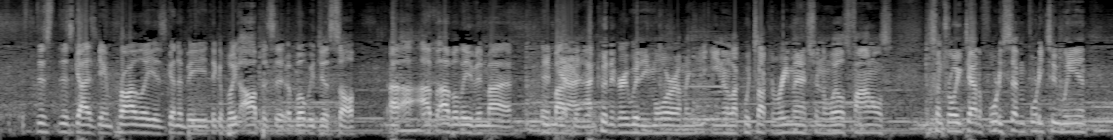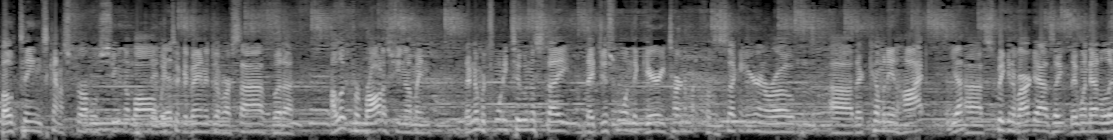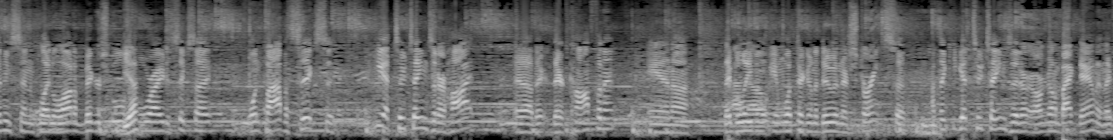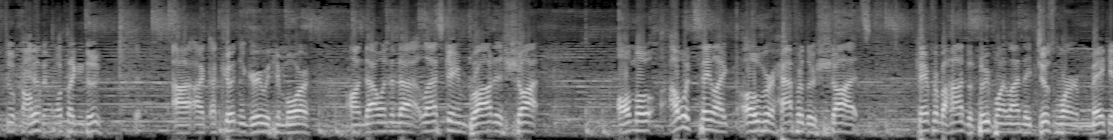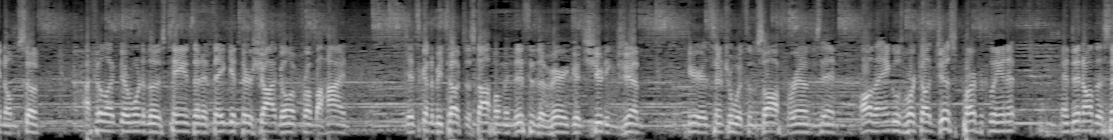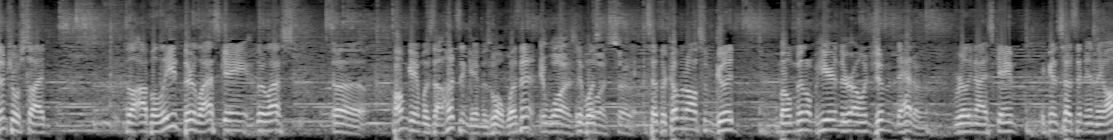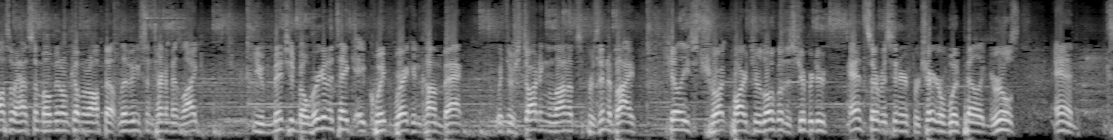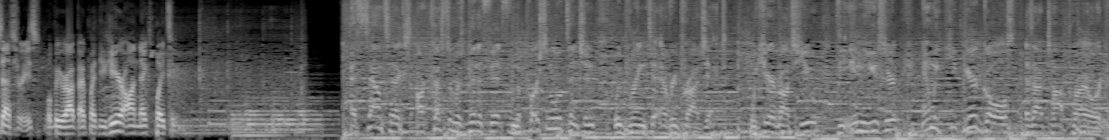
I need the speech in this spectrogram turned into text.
this this guy's game probably is going to be the complete opposite of what we just saw. I, I, I believe in my in my yeah, opinion. I couldn't agree with you more. I mean, you- know, like we talked to rematch in the Wells finals. Central eked out a 47-42 win. Both teams kind of struggled shooting the ball. They we did. took advantage of our size, but uh, I look for Broadus. You know, I mean, they're number 22 in the state. They just won the Gary tournament for the second year in a row. Uh, they're coming in hot. Yeah. Uh, speaking of our guys, they, they went down to Livingston and played a lot of bigger schools, Yeah. 4A to 6A, won five of six. Uh, You got two teams that are hot. Uh, they're, they're confident and uh, they believe in, in what they're going to do and their strengths. So I think you get two teams that are, are going to back down and they feel confident in what they can do. I, I, couldn't agree with you more on that one. In that last game, Broadus shot almost, I would say, like over half of their shots came from behind the three point line. They just weren't making them. So I feel like they're one of those teams that if they get their shot going from behind, it's going to be tough to stop them. And this is a very good shooting gym here at Central with some soft rims and all the angles worked out just perfectly in it. And then on the Central side, so I believe their last game, their last uh, home game was that Hudson game as well, wasn't it? It was. It It, was. was. So So they're coming off some good momentum here in their own gym. They had a really nice game against Hudson, and they also have some momentum coming off that Livingston tournament, like you mentioned. But we're going to take a quick break and come back with their starting lineups presented by Kelly's Truck Parts, your local distributor and service center for Traeger wood pellet grills and accessories. We'll be right back with you here on Next Play 2. At Soundtex, our customers benefit from the personal attention we bring to every project. We care about you, the end user, and we keep your goals as our top priority.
